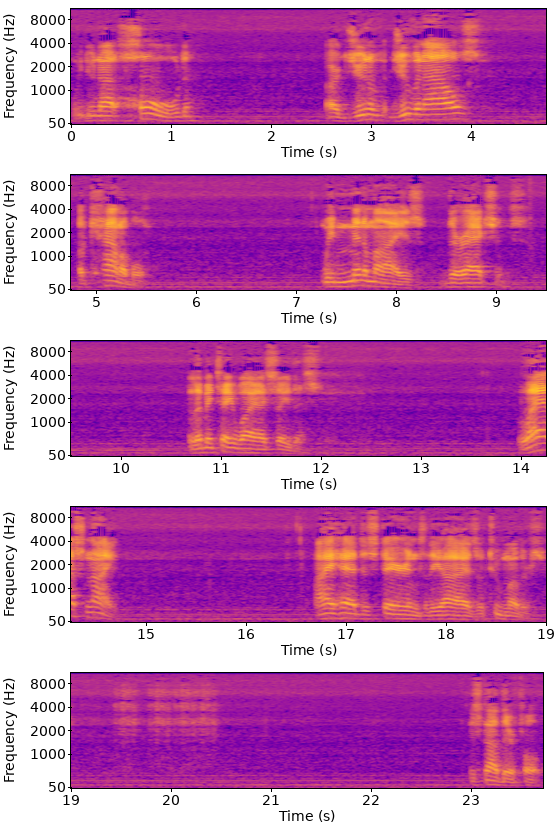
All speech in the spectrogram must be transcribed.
We do not hold our ju- juveniles accountable. We minimize their actions. Let me tell you why I say this. Last night, I had to stare into the eyes of two mothers. It's not their fault.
